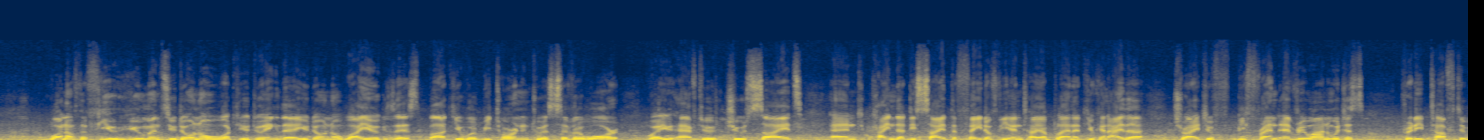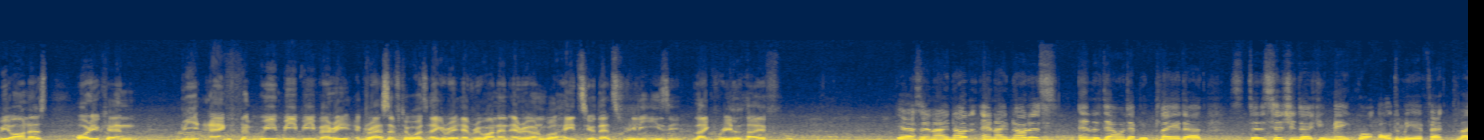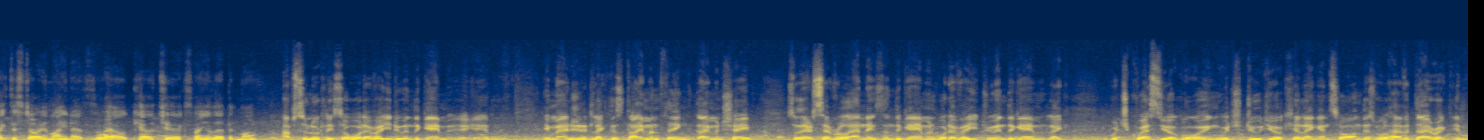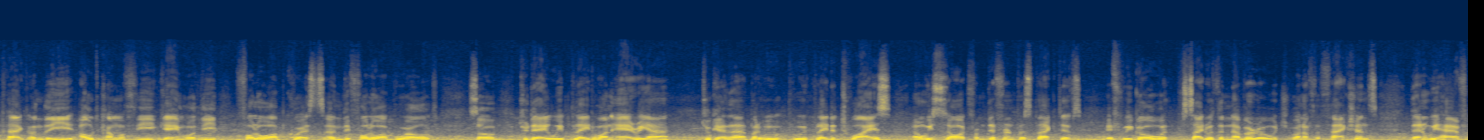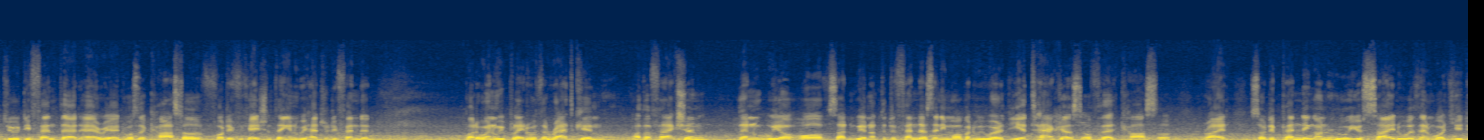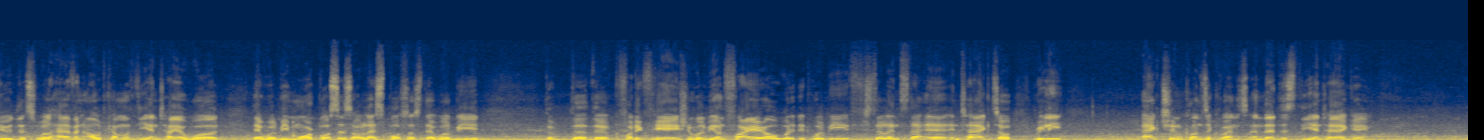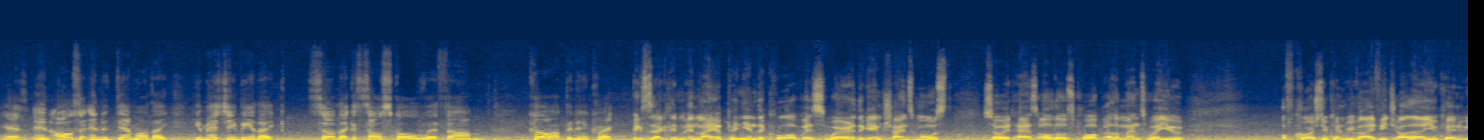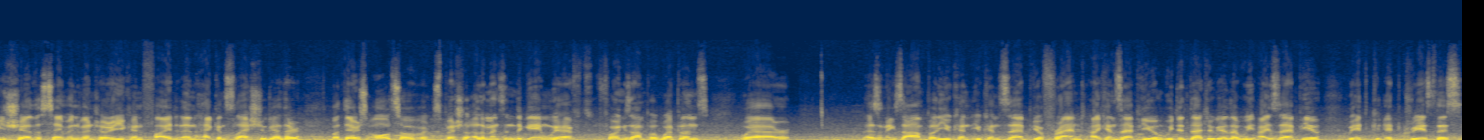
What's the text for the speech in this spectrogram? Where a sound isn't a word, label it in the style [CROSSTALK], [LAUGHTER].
one of the few humans. You don't know what you're doing there. You don't know why you exist, but you will be torn into a civil war where you have to choose sides and kind of decide the fate of the entire planet. You can either try to befriend everyone, which is pretty tough to be honest, or you can be [LAUGHS] we be, very aggressive towards every- everyone and everyone will hate you. That's really easy, like real [LAUGHS] life. Yes, and I know, and I noticed in the demo that we played that the decision that you make will ultimately affect like the storyline as well. Care to explain a little bit more? Absolutely. So whatever you do in the game, imagine it like this diamond thing, diamond shape. So there are several endings in the game, and whatever you do in the game, like which quest you're going, which dude you're killing, and so on, this will have a direct impact on the outcome of the game or the follow-up quests and the follow-up world. So today we played one area together, but we, we played it twice, and we saw it from different perspectives. If we go with side with the Naboru, which is one of the factions, then we have to defend that area. It was a castle fortification thing, and we had to defend it. But when we played with the Ratkin, other faction, then we are all of a sudden we are not the defenders anymore, but we were the attackers of that castle, right? So depending on who you side with and what you do, this will have an outcome of the entire world. There will be more bosses or less bosses. There will be the, the, the fortification will be on fire or will, it will be still insta- uh, intact. So really, action consequence, and that is the entire game. Yes, and also in the demo, like you mentioned being like sort of like a Soulslike with um, co-op in it, correct? Exactly. In my opinion, the co-op is where the game shines most. So it has all those co-op elements where you, of course, you can revive each other. You can you share the same inventory. You can fight and hack and slash together. But there's also special elements in the game. We have, for example, weapons where. As an example, you can you can zap your friend. I can zap you. We did that together. We I zap you. We, it, it creates this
